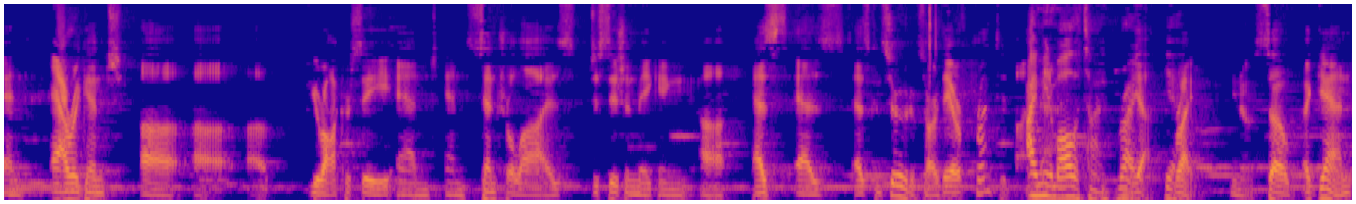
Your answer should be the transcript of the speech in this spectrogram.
and arrogant uh, uh, uh, bureaucracy and and centralized decision making uh, as as as conservatives are. They are affronted by. I that. mean them all the time. Right. Yeah, right. You know, so again,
